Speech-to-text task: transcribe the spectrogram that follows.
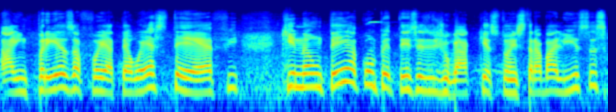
a empresa foi até o STF, que não tem a competência de julgar questões trabalhistas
